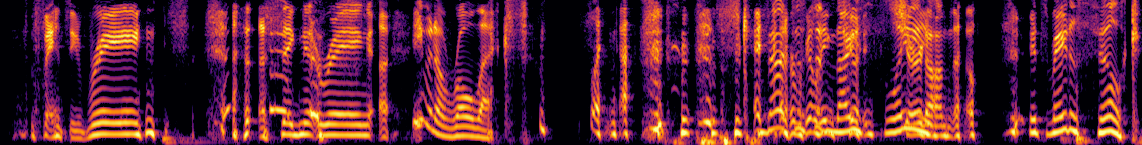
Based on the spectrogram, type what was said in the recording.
fancy rings, a signet ring, uh, even a Rolex. it's like, nah, this guy's Not got a just a really nice good sleeve. shirt on, though. It's made of silk.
